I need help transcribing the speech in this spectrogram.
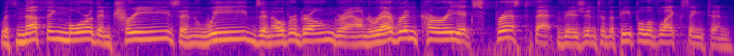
with nothing more than trees and weeds and overgrown ground, Reverend Curry expressed that vision to the people of Lexington.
